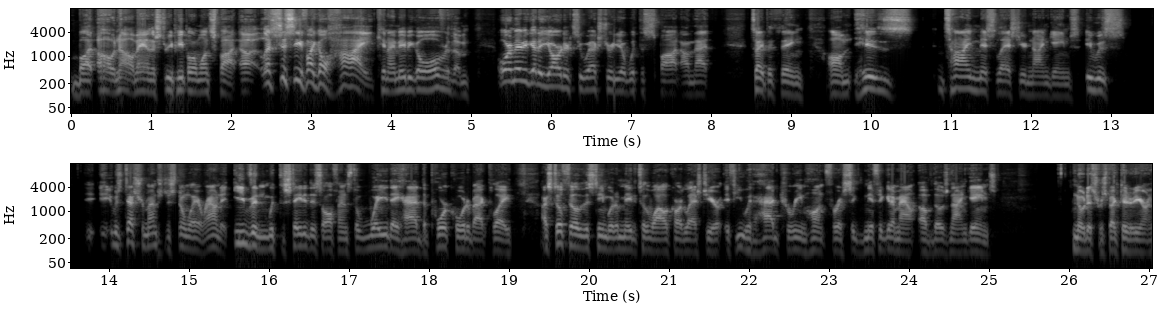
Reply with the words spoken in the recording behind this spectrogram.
but oh no, man, there's three people in one spot. Uh, let's just see if I go high. Can I maybe go over them? Or maybe get a yard or two extra, you know, with the spot on that type of thing. Um, his time missed last year, nine games. It was it was detrimental. Just no way around it. Even with the state of this offense, the way they had the poor quarterback play, I still feel that this team would have made it to the wild card last year if you had had Kareem Hunt for a significant amount of those nine games. No disrespect to Aaron.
